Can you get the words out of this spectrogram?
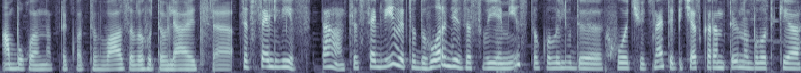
або, наприклад, вази виготовляються. Це все Львів. Так, це все Львів. і Тут гордість за своє місто, коли люди хочуть. Знаєте, під час карантину було таке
